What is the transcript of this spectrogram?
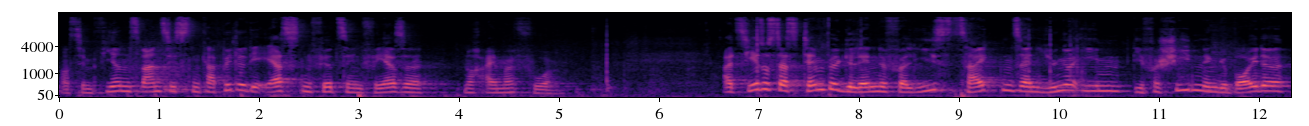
aus dem 24. Kapitel, die ersten 14 Verse noch einmal vor. Als Jesus das Tempelgelände verließ, zeigten seine Jünger ihm die verschiedenen Gebäude,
